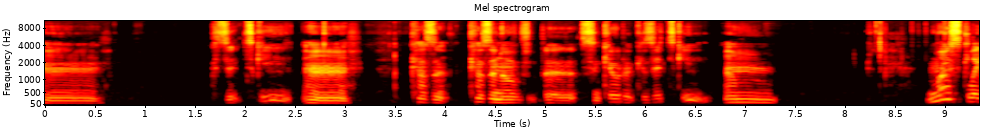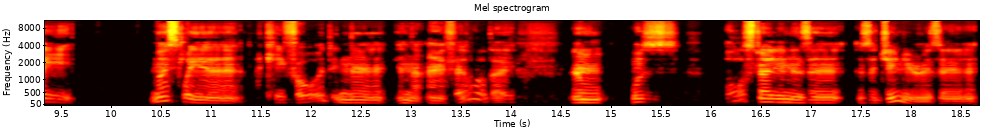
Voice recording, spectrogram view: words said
uh, Koschitzke, uh, cousin cousin of the St Kilda Koschitzke, um, mostly mostly a, a, key forward in the in the AFL, although um, was All Australian as a as a junior as a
